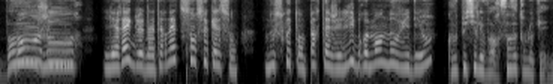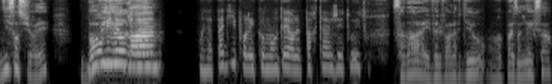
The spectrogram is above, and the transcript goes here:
Bonjour. Les règles d'Internet sont ce qu'elles sont. Nous souhaitons partager librement nos vidéos. Que vous puissiez les voir sans être bloqué ni censuré. Bon, Bon vidéogramme On n'a pas dit pour les commentaires, le partage et tout et tout. Ça va, ils veulent voir la vidéo, on va pas les ennuyer avec ça.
